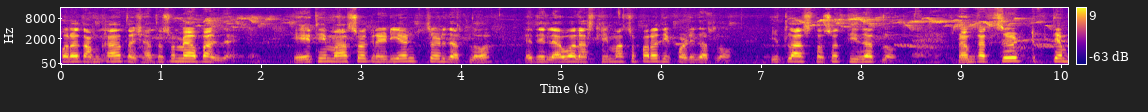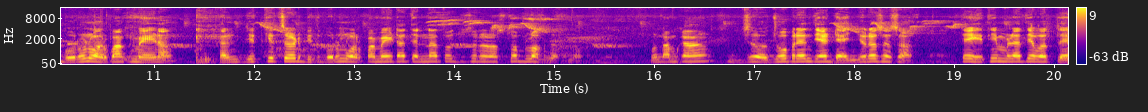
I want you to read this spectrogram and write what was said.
परत आमकां तशा तसो मेळपाक जाय. येथी मातसो ग्रेडियंट चड जातलो येथे लेवल आसली मातसो परत एक फावटी जातलो. इतलो आसा तसो ती जातलो. आमकां चड तें भरून व्हरपाक मेळना. कारण जितकें चड भितर भरून व्हरपाक मेळटा तेन्ना तो दुसरो रस्तो ब्लॉक जातलो. म्हणून आमकां जो जो पर्यंत हे डेंजरस आसा ते येथी म्हळ्यार ते वतले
